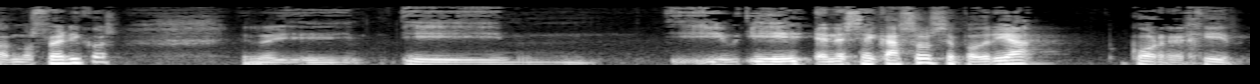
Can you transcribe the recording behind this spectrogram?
atmosféricos, y- y en ese caso se podría corregir.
